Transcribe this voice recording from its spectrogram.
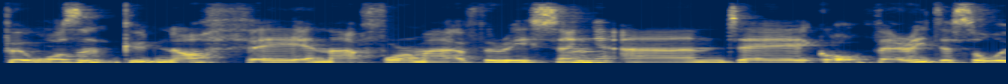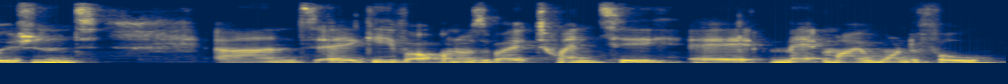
but wasn't good enough uh, in that format of the racing and uh, got very disillusioned and uh, gave up when I was about 20. Uh, met my wonderful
